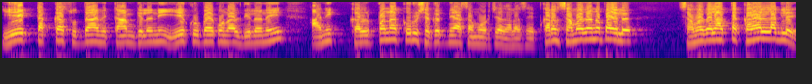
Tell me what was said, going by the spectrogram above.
एक टक्का सुद्धा आम्ही काम केलं नाही एक रुपया कोणाला दिलं नाही आणि कल्पना करू शकत नाही हा समोरच्या झाला साहेब. कारण समाजानं पाहिलं. समाजाला आता कळायला लागलंय.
